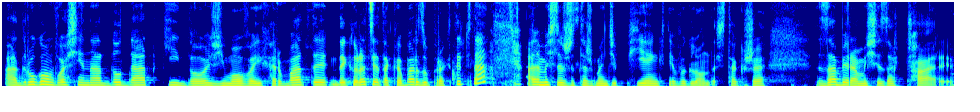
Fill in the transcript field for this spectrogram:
a drugą właśnie na dodatki do zimowej herbaty. Dekoracja taka bardzo praktyczna, ale myślę, że też będzie pięknie wyglądać. Także zabieramy się za czary.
